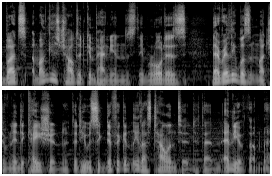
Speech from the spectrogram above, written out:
But among his childhood companions, the Marauders, there really wasn't much of an indication that he was significantly less talented than any of them,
